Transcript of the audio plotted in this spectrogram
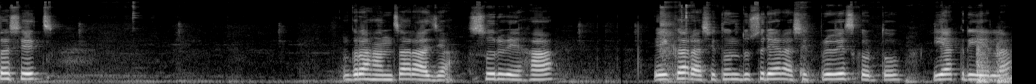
तसेच ग्रहांचा राजा सूर्य हा एका राशीतून दुसऱ्या राशीत प्रवेश करतो. या क्रियेला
